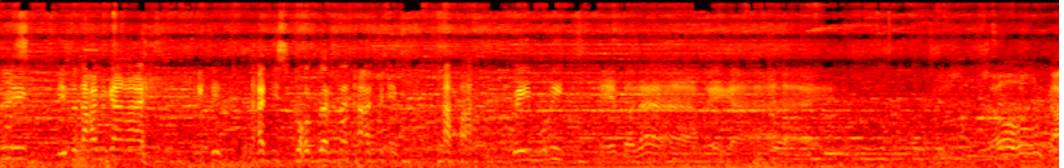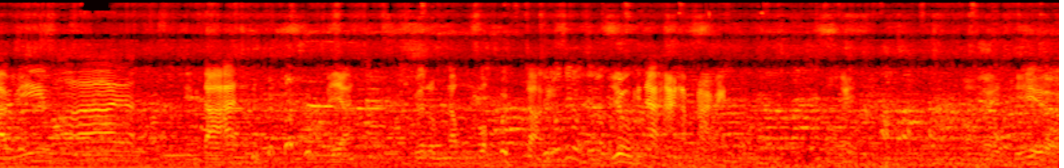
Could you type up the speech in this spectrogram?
week, dito na kami kakain. Na-discover na namin. Favorite. Ito na. Okay, guys. So, dami mga tindahan. Ayan. Pero namumukod kami. Yung hinahanap namin. Okay. Okay, here.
